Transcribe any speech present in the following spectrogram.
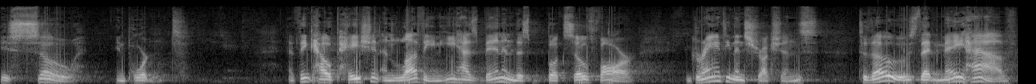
is so important. And think how patient and loving He has been in this book so far, granting instructions to those that may have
